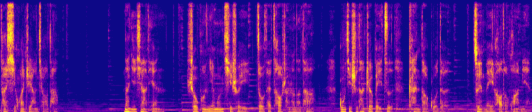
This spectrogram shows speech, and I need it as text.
他喜欢这样叫她。那年夏天，手捧柠檬汽水走在操场上的他，估计是他这辈子看到过的最美好的画面。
